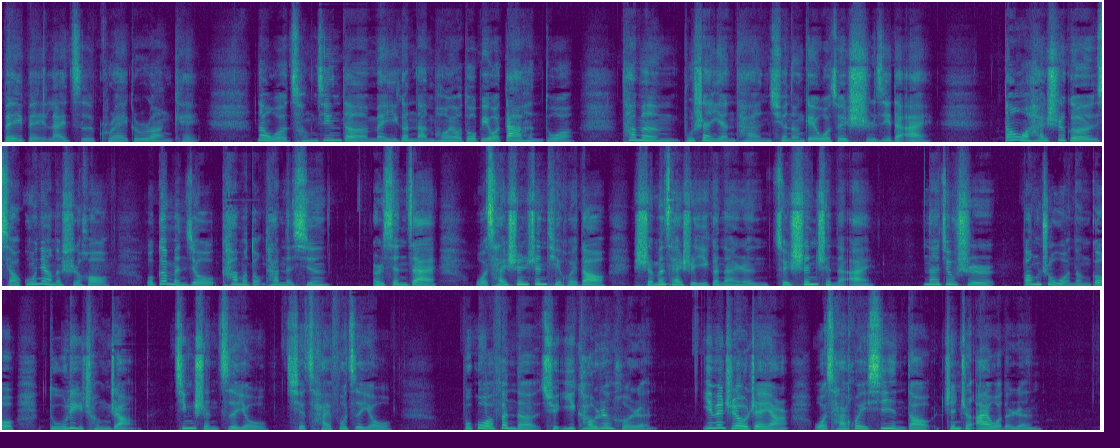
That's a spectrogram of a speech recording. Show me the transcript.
Baby，来自 Craig Ranke。那我曾经的每一个男朋友都比我大很多，他们不善言谈，却能给我最实际的爱。当我还是个小姑娘的时候，我根本就看不懂他们的心，而现在我才深深体会到，什么才是一个男人最深沉的爱，那就是帮助我能够独立成长，精神自由且财富自由，不过分的去依靠任何人，因为只有这样，我才会吸引到真正爱我的人。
